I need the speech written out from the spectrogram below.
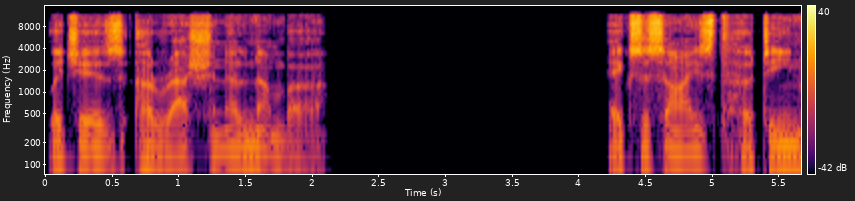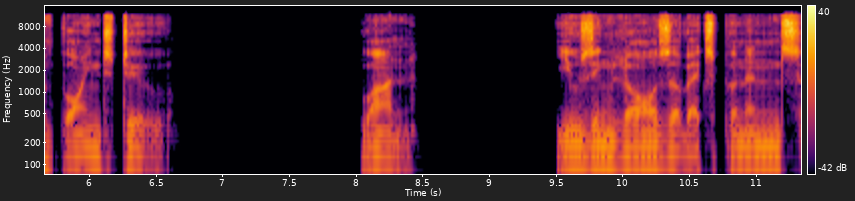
which is a rational number. Exercise 13.2 1. Using laws of exponents,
